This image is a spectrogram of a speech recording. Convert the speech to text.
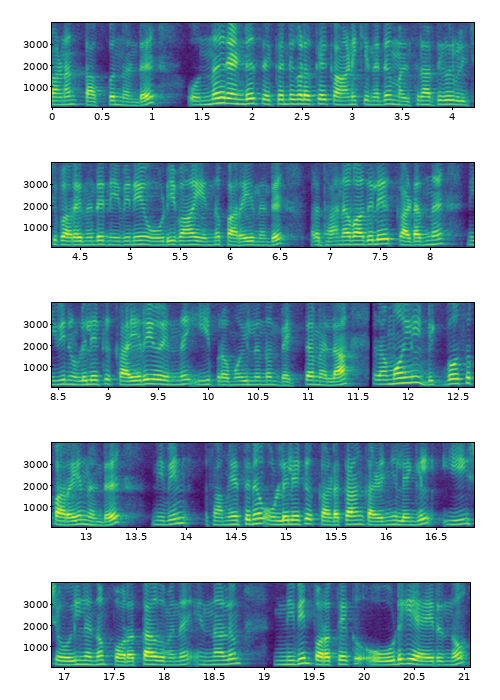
പണം തപ്പുന്നുണ്ട്. ഒന്ന് രണ്ട് സെക്കൻഡുകളൊക്കെ കാണിക്കുന്നുണ്ട്. മത്സരാർത്ഥികൾ വിളിച്ചു പറയുന്നുണ്ട് നിവിനെ ഓടിവാ എന്ന് പറയുന്നുണ്ട്. പ്രധാനവാതിൽ കടന്ന് നിവിനുള്ളിലേക്ക് കയറിയോ എന്ന് ഈ പ്രൊമോയിൽ നിന്നും വ്യക്തമല്ല. പ്രൊമോയിൽ ബിഗ് ബോസ് പറയുന്നുണ്ട് നിവിൻ സമയത്തിന് ഉള്ളിലേക്ക് കടക്കാൻ കഴിഞ്ഞില്ലെങ്കിൽ ഈ ഷോയിൽ നിന്നും പുറത്താകുമെന്ന്. എന്നാലും നിവിൻ പുറത്തേക്ക് ഓടുകയായിരുന്നു.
